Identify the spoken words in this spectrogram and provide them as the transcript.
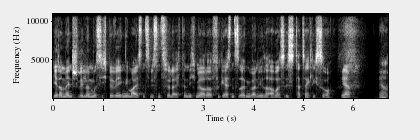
Jeder Mensch will und muss sich bewegen. Die meisten wissen es vielleicht dann nicht mehr oder vergessen es irgendwann wieder, aber es ist tatsächlich so. Ja.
